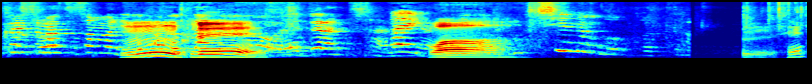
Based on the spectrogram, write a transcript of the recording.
크리스마스 선물 이거 음, 그래. 애들한테 잘하게. 와. 치는 것 같아. 둘, 셋.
